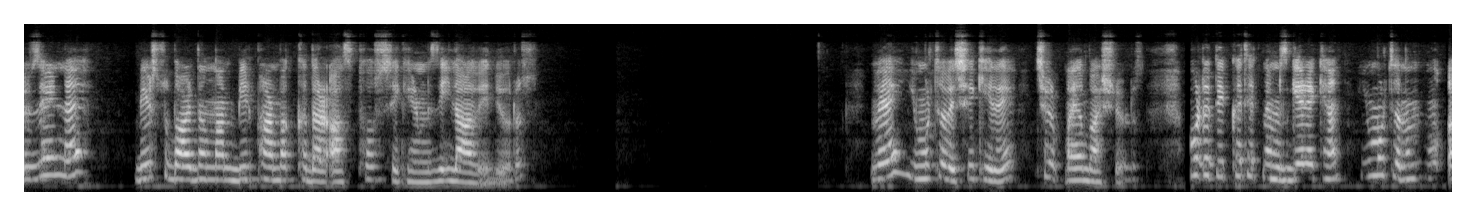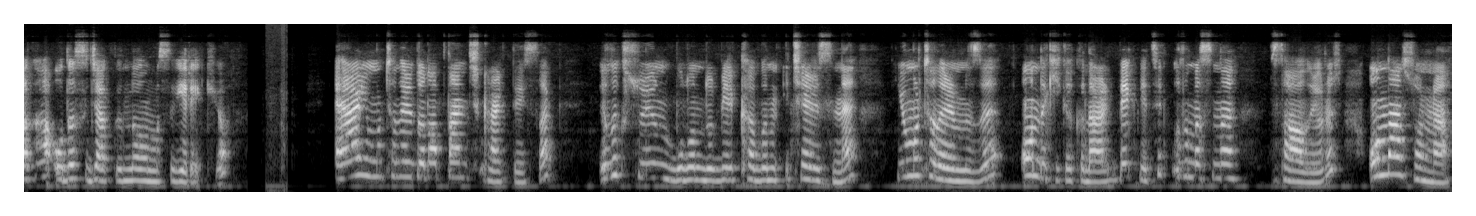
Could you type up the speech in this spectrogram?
Üzerine bir su bardağından bir parmak kadar az toz şekerimizi ilave ediyoruz. Ve yumurta ve şekeri çırpmaya başlıyoruz. Burada dikkat etmemiz gereken yumurtanın mutlaka oda sıcaklığında olması gerekiyor. Eğer yumurtaları dolaptan çıkarttıysak ılık suyun bulunduğu bir kabın içerisine yumurtalarımızı 10 dakika kadar bekletip ılımasını sağlıyoruz. Ondan sonra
